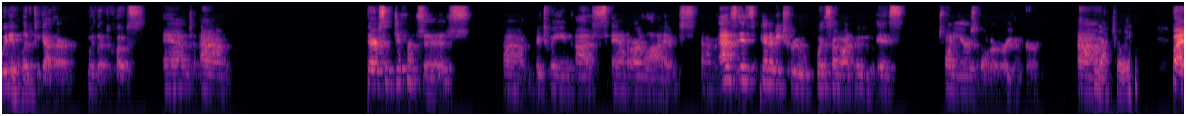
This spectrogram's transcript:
We didn't mm-hmm. live together, we lived close. And um, there are some differences um, between us and our lives, um, as is going to be true with someone who is 20 years older or younger. Um, Naturally. But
